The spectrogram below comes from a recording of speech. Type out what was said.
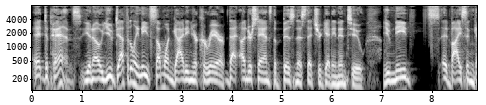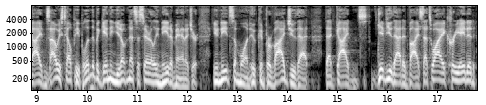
It depends. You know, you definitely need someone guiding your career that understands the business that you're getting into. You need advice and guidance. I always tell people in the beginning, you don't necessarily need a manager. You need someone who can provide you that, that guidance, give you that advice. That's why I created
